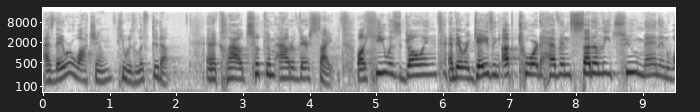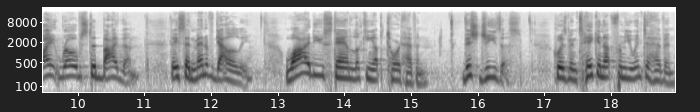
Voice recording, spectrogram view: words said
as they were watching, he was lifted up and a cloud took him out of their sight. While he was going and they were gazing up toward heaven, suddenly two men in white robes stood by them. They said, Men of Galilee, why do you stand looking up toward heaven? This Jesus, who has been taken up from you into heaven,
